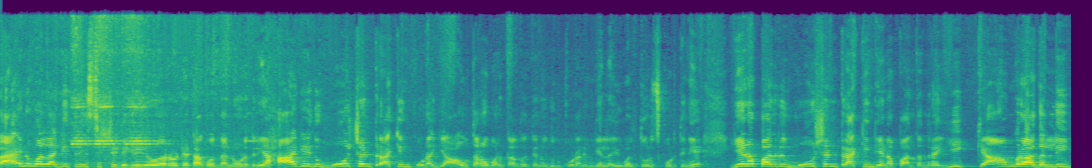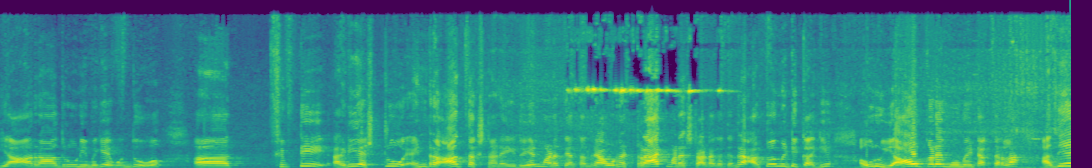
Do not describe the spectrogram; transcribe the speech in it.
ಮ್ಯಾನುವಲ್ ಆಗಿ ತ್ರೀ ಸಿಕ್ಸ್ಟಿ ಡಿಗ್ರಿ ರೊಟೇಟ್ ಆಗೋದನ್ನ ನೋಡಿದ್ರಿ. ಹಾಗೆ ಇದು ಮೋಷನ್ ಟ್ರ್ಯಾಕಿಂಗ್ ಕೂಡ ಯಾವ ಥರ ವರ್ಕ್ ಆಗುತ್ತೆ ಅನ್ನೋದನ್ನು ಕೂಡ ನಿಮಗೆ ಲೈವಲ್ಲಿ ತೋರಿಸ್ಕೊಡ್ತೀನಿ. ಏನಪ್ಪ ಅಂದರೆ ಮೋಷನ್ ಟ್ರ್ಯಾಕಿಂಗ್ ಏನಪ್ಪ ಅಂತಂದರೆ ಈ ಕ್ಯಾಮ್ರಾದಲ್ಲಿ ಯಾರಾದರೂ ನಿಮಗೆ ಒಂದು ಫಿಫ್ಟಿ ಅಡಿಯಷ್ಟು ಎಂಟ್ರ್ ಆದ ತಕ್ಷಣ ಇದು ಏನು ಮಾಡುತ್ತೆ ಅಂತಂದರೆ ಅವ್ರನ್ನ ಟ್ರ್ಯಾಕ್ ಮಾಡೋಕ್ಕೆ ಸ್ಟಾರ್ಟ್ ಆಗುತ್ತೆ. ಅಂದರೆ ಆಟೋಮೆಟಿಕ್ ಆಗಿ ಅವರು ಯಾವ ಕಡೆ ಮೂವ್ಮೆಂಟ್ ಆಗ್ತಾರಲ್ಲ, ಅದೇ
